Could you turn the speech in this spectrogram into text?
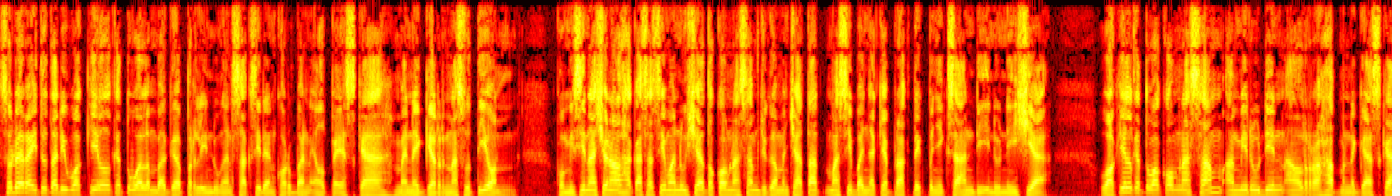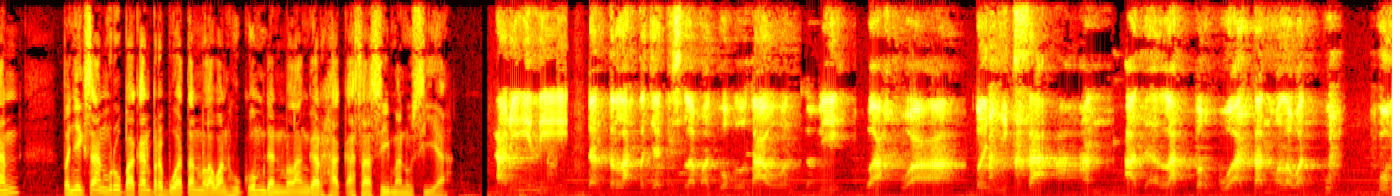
Saudara itu tadi Wakil Ketua Lembaga Perlindungan Saksi dan Korban LPSK, Manager Nasution. Komisi Nasional Hak Asasi Manusia atau Komnas HAM juga mencatat masih banyaknya praktik penyiksaan di Indonesia. Wakil Ketua Komnas HAM Amiruddin Al-Rahab menegaskan, penyiksaan merupakan perbuatan melawan hukum dan melanggar hak asasi manusia. Hari ini dan telah terjadi selama 20 tahun lebih bahwa penyiksaan adalah perbuatan melawan hukum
